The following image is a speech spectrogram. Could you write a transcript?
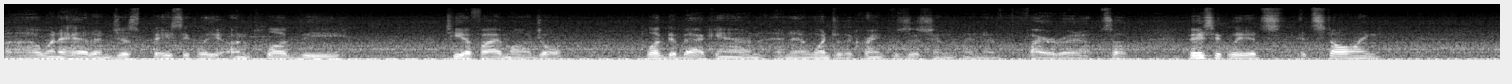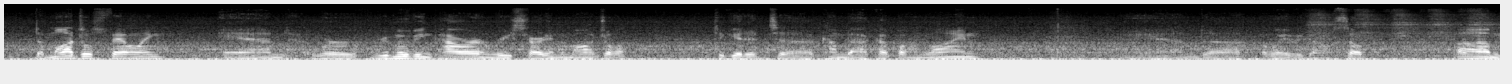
uh, I went ahead and just basically unplugged the TFI module, plugged it back in, and then went to the crank position and it fired right up. So basically it's, it's stalling, the module's failing, and we're removing power and restarting the module to get it to come back up online and uh, away we go. So um,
